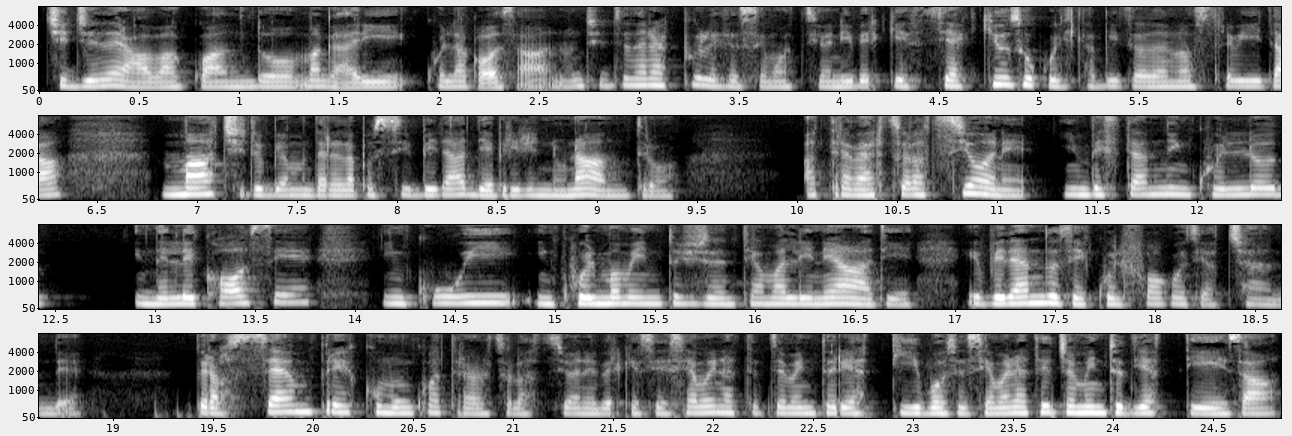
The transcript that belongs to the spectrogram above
ci generava quando magari quella cosa non ci genera più le stesse emozioni perché si è chiuso quel capitolo della nostra vita, ma ci dobbiamo dare la possibilità di aprirne un altro attraverso l'azione, investendo in quello nelle cose in cui in quel momento ci sentiamo allineati e vedendo se quel fuoco si accende. Però sempre e comunque attraverso l'azione, perché se siamo in atteggiamento reattivo, se siamo in atteggiamento di attesa,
